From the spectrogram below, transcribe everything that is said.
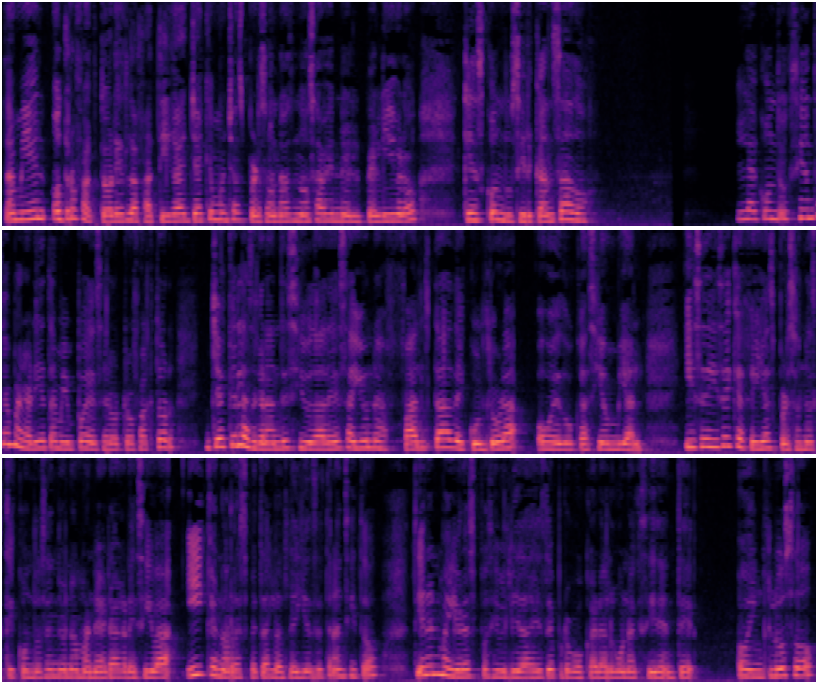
También otro factor es la fatiga, ya que muchas personas no saben el peligro que es conducir cansado. La conducción temeraria también puede ser otro factor, ya que en las grandes ciudades hay una falta de cultura o educación vial, y se dice que aquellas personas que conducen de una manera agresiva y que no respetan las leyes de tránsito tienen mayores posibilidades de provocar algún accidente o incluso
